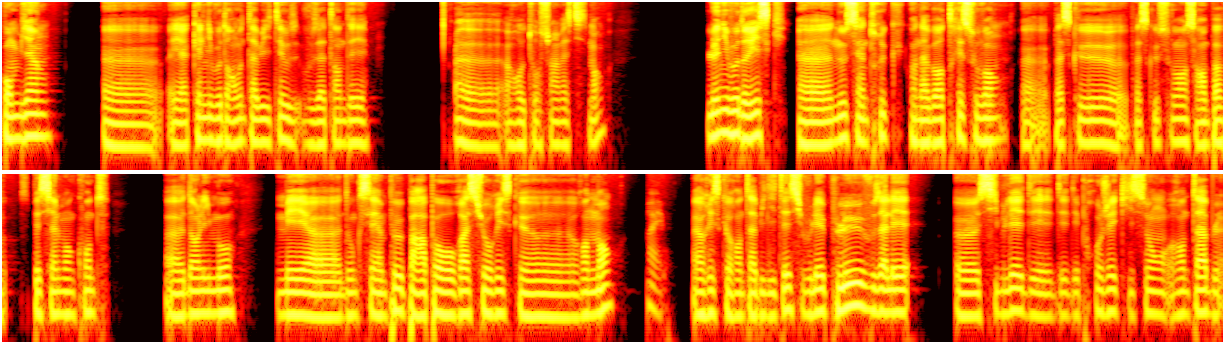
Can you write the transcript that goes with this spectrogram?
combien et à quel niveau de rentabilité vous attendez un retour sur investissement? Le niveau de risque, euh, nous, c'est un truc qu'on aborde très souvent euh, parce, que, parce que souvent, on ne s'en rend pas spécialement compte euh, dans l'IMO. Mais donc, c'est un peu par rapport au ratio risque-rendement, risque-rentabilité, si vous voulez. Plus vous allez cibler des, des, projets qui sont rentables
